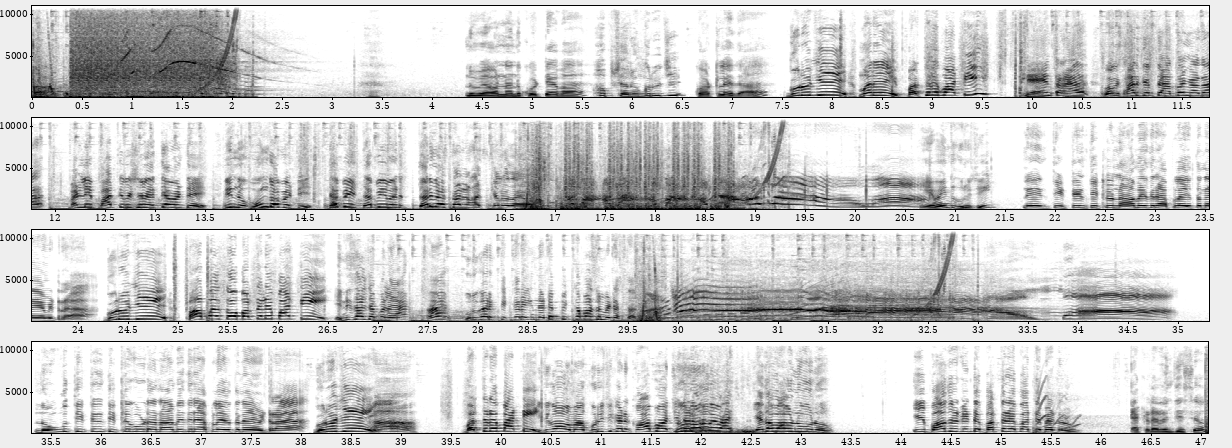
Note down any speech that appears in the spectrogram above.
నువ్వేమన్నా నన్ను కొట్టావా? అప్సరం గురూజీ. కొట్టలేదా? గురూజీ మరి బర్త్డే పార్టీ? ఏంట్రా? ఒకసారి చెప్తే అర్థం కదా? మళ్ళీ పార్టీ విషయం ఎత్తావంటే నిన్ను ఒంగోబెట్టి దబ్బి దబ్బి మరి దరివేస్తాను రాసుకెళ్ళదా ఏమైంది గురూజీ? నేను తిట్టిన తిట్లు నా మీదనే అప్లై అవుతున్నాయేమిట్రా గురూజీ పాపాలతో బర్త్డే పార్టీ. ఎన్నిసార్లు చెప్పలే గురుగారికి తిక్కరేగిందంటే పిక్క మాసం పెట్టేస్తారు. నువ్వు తిట్టిన తిట్లు కూడా నా మీదనే అప్లై అవుతున్నాయేమిట్రా గురూజీ! ఆ, బర్త్డే పార్టీ! ఇదిగో మా గురూజీ కన్నా కోపం వచ్చింది మూయ్. ఎదవాగు నువ్వును. ఈ బాధుల కంటే బర్త్డే పార్టీ బెటరు. ఎక్కడ అరేంజ్ చేసావు?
